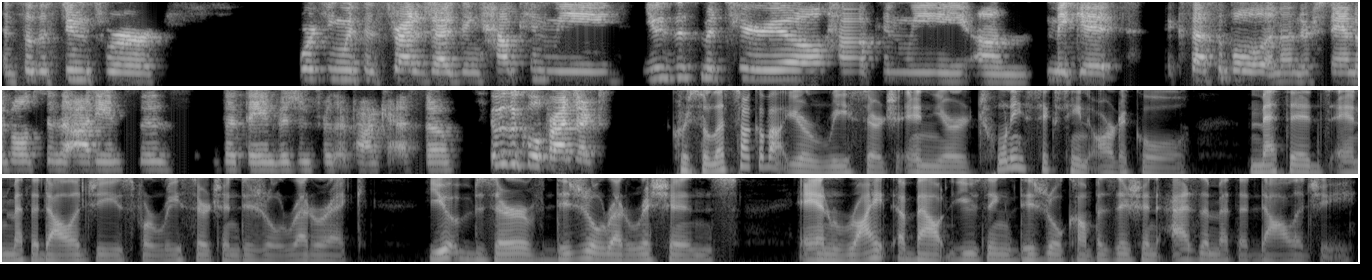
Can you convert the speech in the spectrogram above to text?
and so the students were working with and strategizing how can we use this material how can we um, make it accessible and understandable to the audiences that they envision for their podcast. So it was a cool project. Crystal let's talk about your research in your 2016 article methods and methodologies for research in digital rhetoric. You observe digital rhetoricians and write about using digital composition as a methodology.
